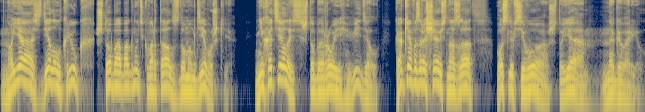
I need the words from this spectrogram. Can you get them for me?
но я сделал крюк, чтобы обогнуть квартал с домом девушки. Не хотелось, чтобы Рой видел, как я возвращаюсь назад после всего, что я наговорил.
